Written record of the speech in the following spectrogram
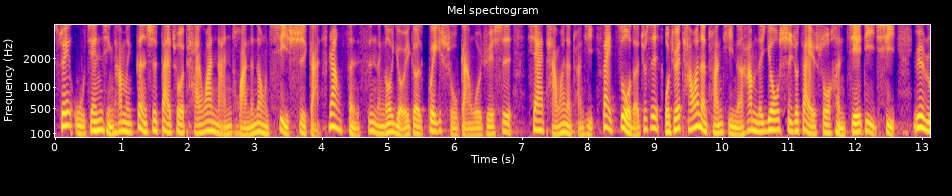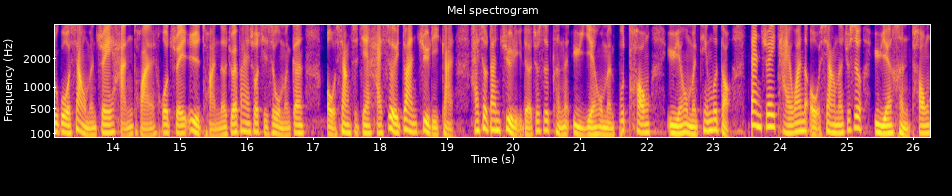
所以五坚情他们更是带出了台湾男团的那种气势感，让粉丝能够有一个归属感。我觉得是现在台湾的团体在做的。就是我觉得台湾的团体呢，他们的优势就在于说。很接地气，因为如果像我们追韩团或追日团的，就会发现说，其实我们跟偶像之间还是有一段距离感，还是有段距离的，就是可能语言我们不通，语言我们听不懂。但追台湾的偶像呢，就是语言很通，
